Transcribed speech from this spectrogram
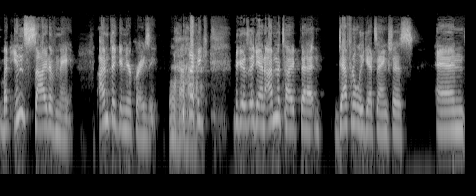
but inside of me, I'm thinking you're crazy. like because again, I'm the type that definitely gets anxious and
